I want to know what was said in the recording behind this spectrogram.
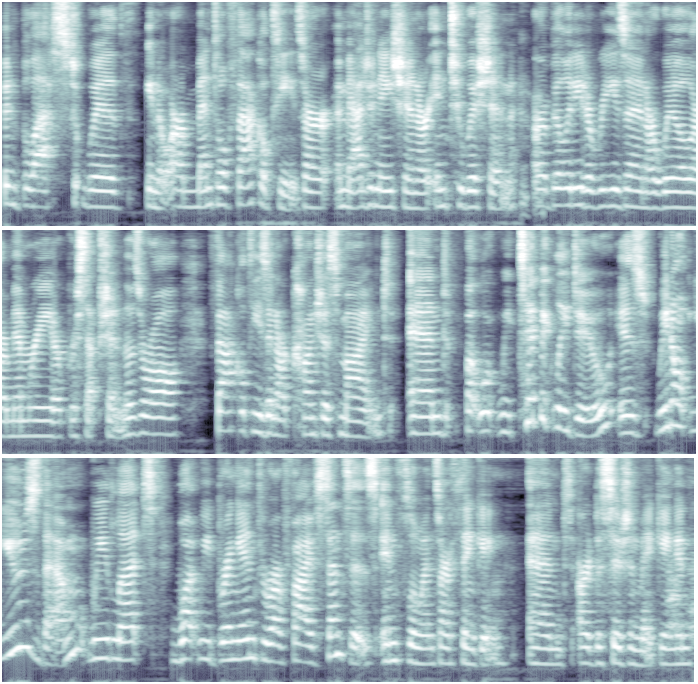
been blessed with, you know, our mental faculties, our imagination, our intuition, mm-hmm. our ability to reason, our will, our memory, our perception. Those are all faculties in our conscious mind. And, but what we typically do is we don't use them. We let what we bring in through our five senses influence our thinking and our decision making. And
